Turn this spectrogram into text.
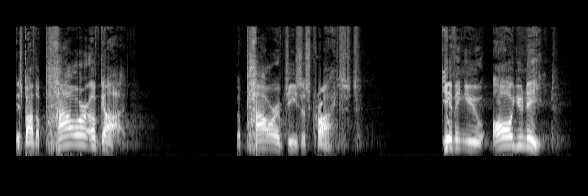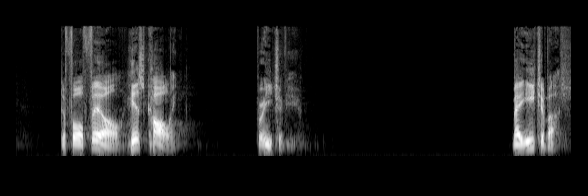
is by the power of God, the power of Jesus Christ, giving you all you need to fulfill His calling for each of you. May each of us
